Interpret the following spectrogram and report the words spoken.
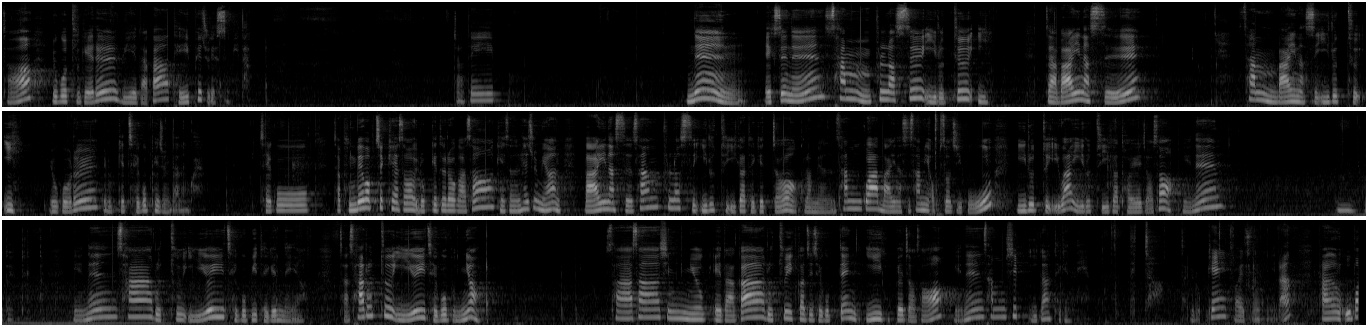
자 요거 두 개를 위에다가 대입해 주겠습니다. 자 대입. 는 x는 3 플러스 2 루트 2. 자, 마이너스 3 마이너스 2 루트 2. 요거를 이렇게 제곱해 준다는 거야. 제곱. 자, 분배 법칙해서 이렇게 들어가서 계산을 해주면 마이너스 3 플러스 2 루트 2가 되겠죠. 그러면 3과 마이너스 3이 없어지고 2 루트 2와 2 루트 2가 더해져서 얘는 음, 여기다 해도 되겠다. 얘는 4 루트 2의 제곱이 되겠네요. 자, 4 루트 2의 제곱은요. 4, 4, 16에다가 루트 2까지 제곱된 2 곱해져서 얘는 32가 되겠네요. 됐죠? 자, 이렇게 구해지는 겁니다. 다음 5번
